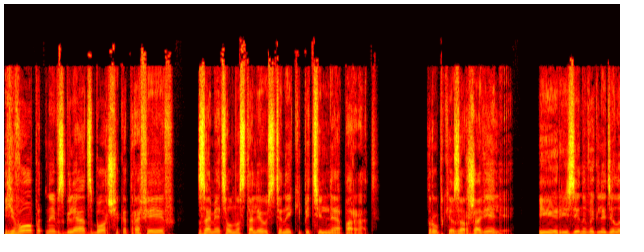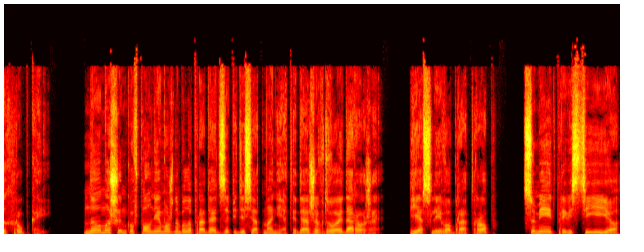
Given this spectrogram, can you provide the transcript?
Его опытный взгляд сборщика трофеев заметил на столе у стены кипятильный аппарат. Трубки заржавели, и резина выглядела хрупкой, Но машинку вполне можно было продать за 50 монет и даже вдвое дороже, если его брат Роб сумеет привести ее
